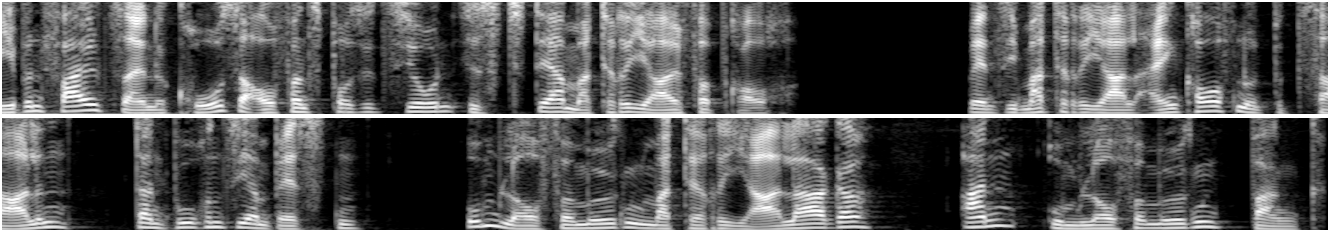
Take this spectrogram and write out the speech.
Ebenfalls eine große Aufwandsposition ist der Materialverbrauch. Wenn Sie Material einkaufen und bezahlen, dann buchen Sie am besten Umlaufvermögen Materiallager an Umlaufvermögen Bank.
